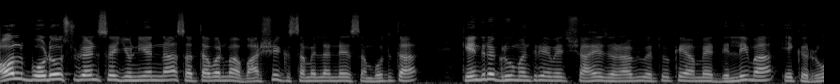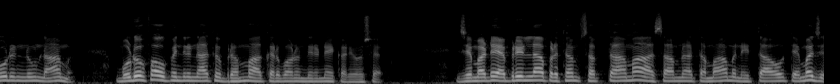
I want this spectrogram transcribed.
ઓલ બોડો સ્ટુડન્ટ્સ યુનિયનના સત્તાવનમાં વાર્ષિક સંમેલનને સંબોધતા કેન્દ્ર ગૃહમંત્રી અમિત શાહે જણાવ્યું હતું કે અમે દિલ્હીમાં એક રોડનું નામ બોડોફા ઉપેન્દ્રનાથ બ્રહ્મા કરવાનો નિર્ણય કર્યો છે જે માટે એપ્રિલના પ્રથમ સપ્તાહમાં આસામના તમામ નેતાઓ તેમજ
